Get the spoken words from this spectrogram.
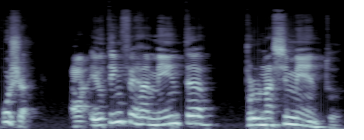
Puxa, eu tenho ferramenta para o nascimento,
